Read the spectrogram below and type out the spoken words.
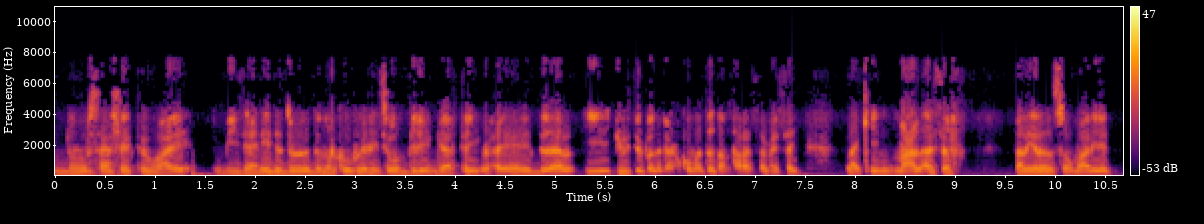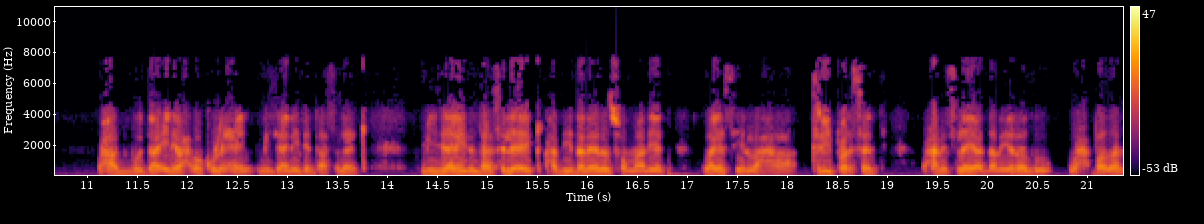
nuur saa sheegtay waaye miisaaniyadda dowladda marka u horeysay one bilyan gaartay waxay ahayd dadaal iyo juhdi badan ee xukuumadda dan qaran samaysay laakiin macal asaf dhalinyarada soomaaliyeed waxaad moodaa inay waxba ku lahayn miisaaniyadda intaas la-eg miisaaniyad intaas la eg haddii dhalinyarada soomaaliyeed laga siin lahaa three percent waxaan is leeyahay dhalinyaradu wax badan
